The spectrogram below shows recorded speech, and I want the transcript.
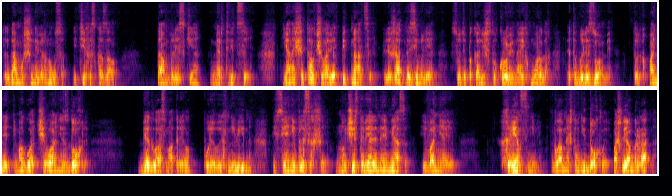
Когда мужчина вернулся и тихо сказал, «Там в леске мертвецы». Я насчитал человек 15, лежат на земле. Судя по количеству крови на их мордах, это были зомби. Только понять не могу, от чего они сдохли. Бегло осмотрел, пулевых не видно, и все они высохшие, ну чисто вяленое мясо, и воняют. Хрен с ними, главное, что они дохлые. Пошли обратно,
